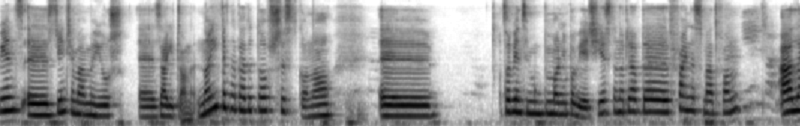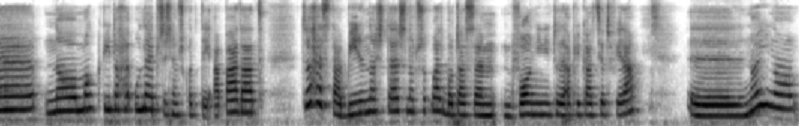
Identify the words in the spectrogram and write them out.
więc zdjęcia mamy już zaliczone. No i tak naprawdę to wszystko. No, co więcej mógłbym o nim powiedzieć? Jest to naprawdę fajny smartfon, ale no mogli trochę ulepszyć na przykład tutaj aparat, Trochę stabilność też na przykład, bo czasem wolniej niektóre aplikacje otwiera. Yy, No i no,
